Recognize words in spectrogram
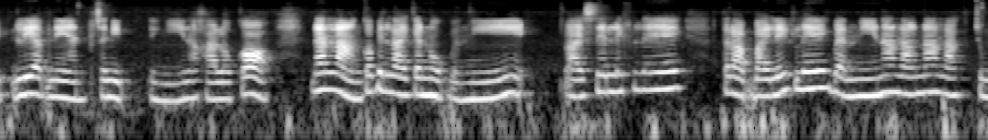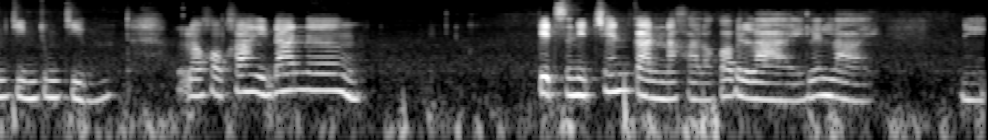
ปิดเรียบเนียนสนิทอย่างนี้นะคะ แล้วก็ด้านหลังก็เป็นลายกระหนกแบบนี้ ลายเส้นเล็กๆ ตลับใบเล็กๆ แบบนี้น่ารักน่ารักจุ่มจิ๋มจุ่มจิ๋มแล้วขอบข้างอีกด้านหนึ่งปิดสนิทเช่นกันนะคะ แล้วก็เป็นลายเล่นลายนี่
